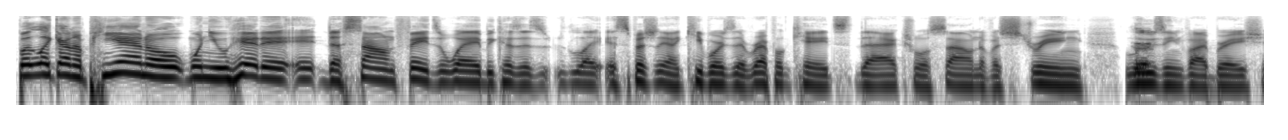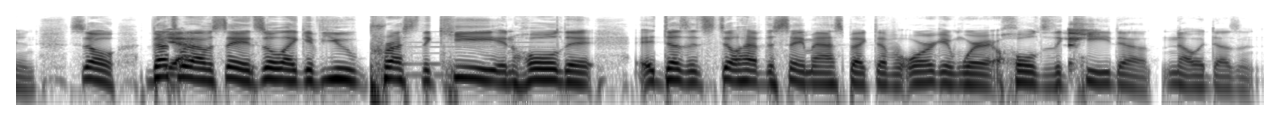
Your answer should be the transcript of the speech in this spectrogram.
but like on a piano, when you hit it, it the sound fades away because it's like especially on keyboards that replicates the actual sound of a string losing vibration. So that's what I was saying. So like if you press the key and hold it, it does it still have the same aspect of an organ where it holds the key down? No, it doesn't.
